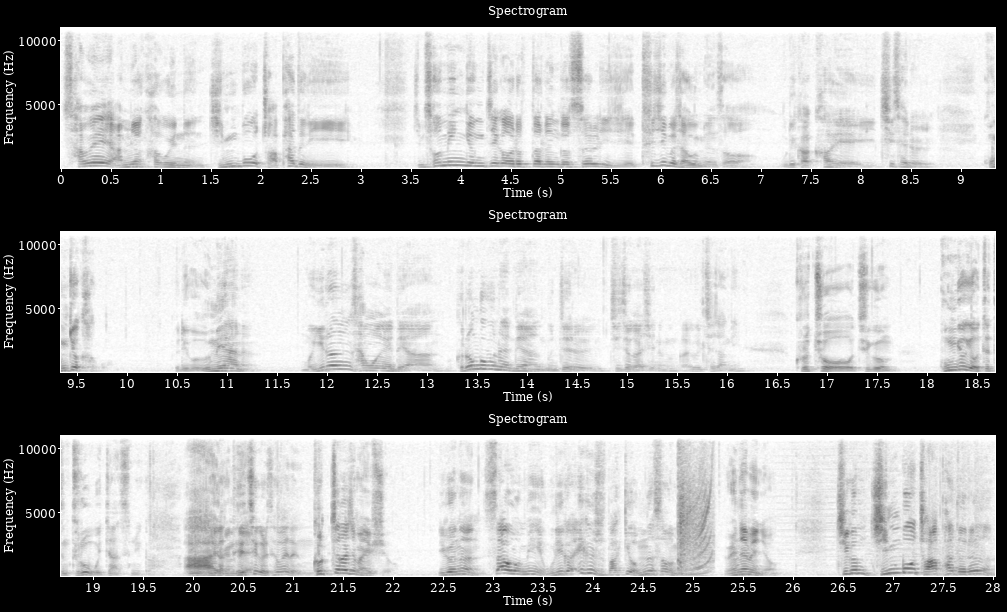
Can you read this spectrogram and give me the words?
사회에 압력하고 있는 진보 좌파들이 지금 서민 경제가 어렵다는 것을 이제 트집을 잡으면서 우리 각하의 이 치세를 공격하고 그리고 음해하는 뭐 이런 상황에 대한 그런 부분에 대한 문제를 지적하시는 건가요, 일 차장님? 그렇죠. 지금 공격이 어쨌든 들어오고 있지 않습니까? 아, 우리가 근데 대책을 세워야 되는 거예요. 걱정하지 마십시오. 이거는 싸움이 우리가 이길 수밖에 없는 싸움이에요. 왜냐면요. 지금 진보 좌파들은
